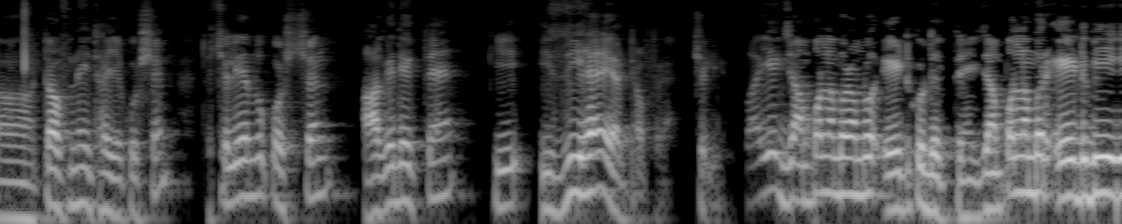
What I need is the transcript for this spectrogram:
टफ नहीं था ये क्वेश्चन तो चलिए हम लोग क्वेश्चन आगे देखते हैं कि इजी है या टफ है। चलिए भाई एग्ज़ाम्पल नंबर हम लोग एट को देखते हैं। एग्ज़ाम्पल नंबर एट भी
